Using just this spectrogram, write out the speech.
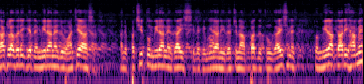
દાખલા તરીકે તે મીરાને જો વાંચ્યા હશે, અને પછી તું મીરાને ગાઈશ, એટલે કે મીરાની રચના, પદ તું ગાઈશ ને, તો મીરા તારી સામે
